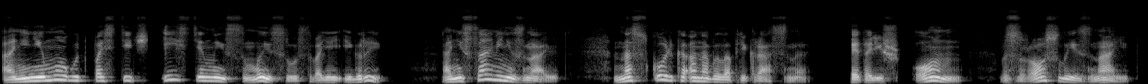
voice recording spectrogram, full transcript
Они не могут постичь истинный смысл своей игры. Они сами не знают, насколько она была прекрасна. Это лишь он, взрослый, знает.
